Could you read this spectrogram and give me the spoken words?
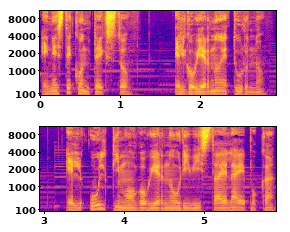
En este contexto, el gobierno de turno, el último gobierno uribista de la época,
